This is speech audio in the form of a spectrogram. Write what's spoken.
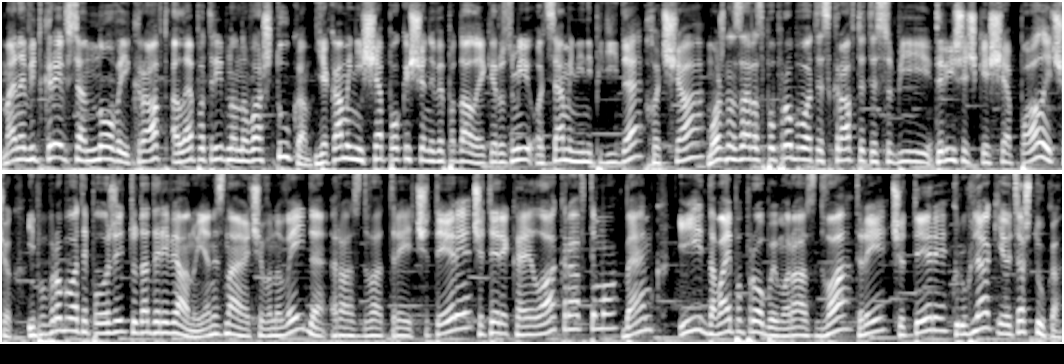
У мене відкрився новий крафт, але потрібна нова штука, яка мені ще поки що не випадала. Як я розумію, оця мені не підійде. Хоча можна зараз попробувати скрафтити собі трішечки ще паличок і попробувати положити туди дерев'яну. Я не знаю, чи воно вийде. Раз, два, три, чотири. Чотири кайла крафтимо. Бемк. І давай попробуємо. Раз, два, три, чотири. Кругляк і оця штука.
